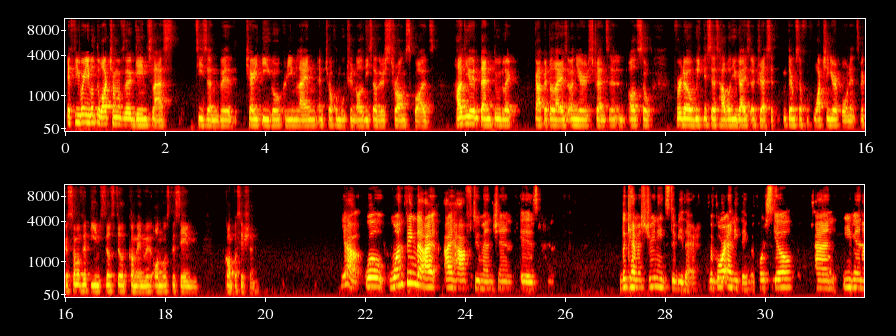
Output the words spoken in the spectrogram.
if you were able to watch some of the games last season with Chery Tiggo, Creamline, and Chocomucho and all these other strong squads, how do you intend to like capitalize on your strengths and also for the weaknesses, how will you guys address it in terms of watching your opponents? Because some of the teams still still come in with almost the same composition. Yeah, well, one thing that I I have to mention is the chemistry needs to be there before anything, before skill, and even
